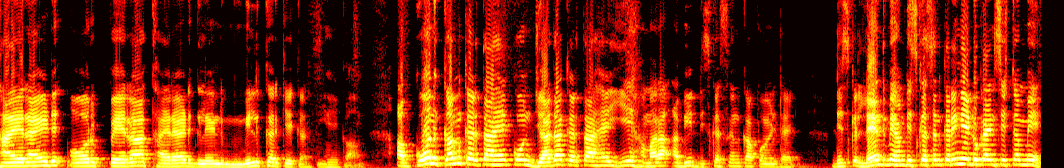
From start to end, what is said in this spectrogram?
थायराइड और पैराथायराइड ग्लैंड मिलकर के करती हैं काम। अब कौन कम करता है, कौन ज़्यादा करता है, ये हमारा अभी डिस्कशन का पॉइंट है। डिस्क लेंथ में हम डिस्कशन करेंगे एंडोक्राइन सिस्टम में,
